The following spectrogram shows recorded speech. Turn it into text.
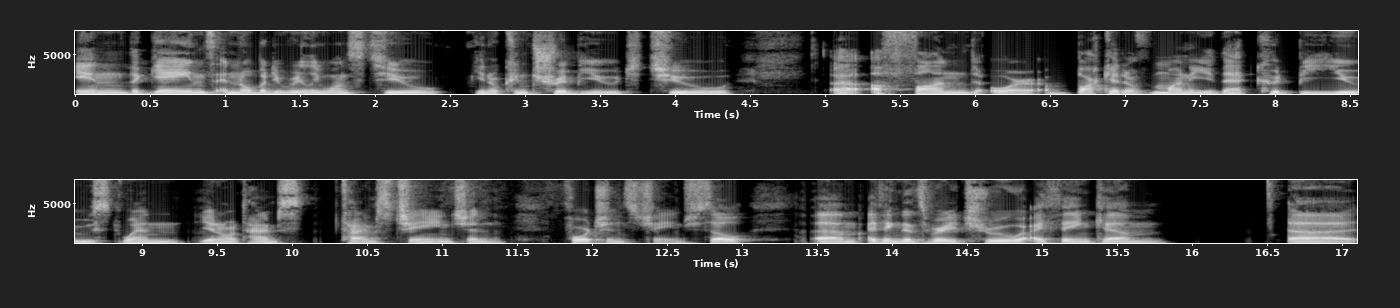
in the gains, and nobody really wants to you know contribute to uh, a fund or a bucket of money that could be used when you know times times change and fortunes change. So um, I think that's very true. I think um, uh,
